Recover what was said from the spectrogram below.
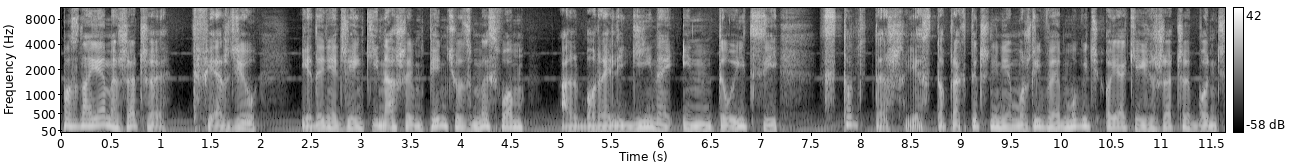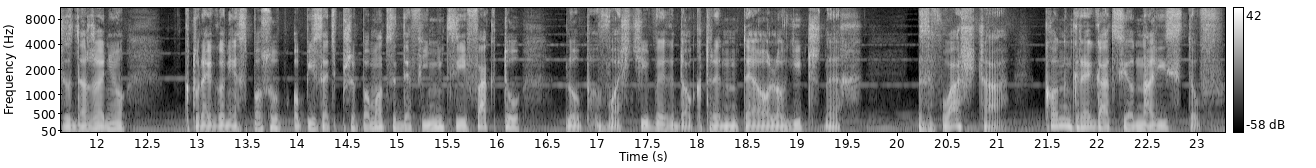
Poznajemy rzeczy, twierdził, jedynie dzięki naszym pięciu zmysłom albo religijnej intuicji, stąd też jest to praktycznie niemożliwe mówić o jakiejś rzeczy bądź zdarzeniu, którego nie sposób opisać przy pomocy definicji faktu lub właściwych doktryn teologicznych, zwłaszcza kongregacjonalistów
